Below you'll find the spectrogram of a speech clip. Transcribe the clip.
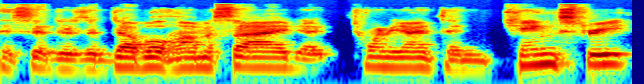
They said there's a double homicide at 29th and King Street,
